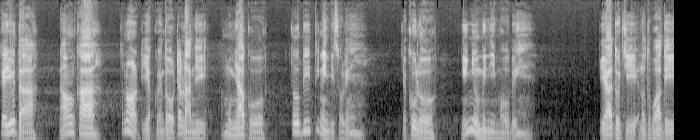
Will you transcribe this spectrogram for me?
ကဲရွတာနောက်အခါကျွန်တော်တရားခွင်တော့တက်လာမည့်အမှုများကိုကြိုပြီးသိနိုင်ပြီဆိုရင်ယခုလိုညညူမင်းကြီးမဟုတ်ပေတရားသူကြီးအလုပ်သဘောသည်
